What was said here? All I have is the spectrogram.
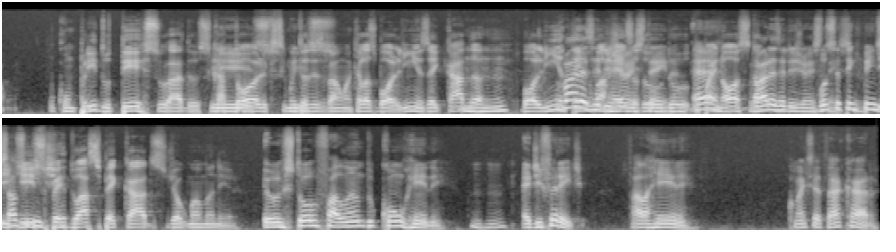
a- o comprido terço lá dos católicos, que muitas isso. vezes vão aquelas bolinhas, aí cada Uhum. bolinha Várias tem uma reza do, têm, né? do- do É, Pai Nosso. tal. Várias religiões você têm tem que isso. pensar e o que isso seguinte: perdoasse pecados de alguma maneira. Eu estou falando com o Renner. Uhum. É diferente. Fala, Renner. Como é que você tá, cara?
